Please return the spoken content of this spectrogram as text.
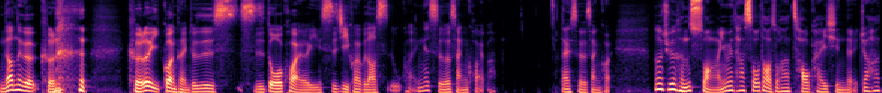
你知道那个可乐 可乐一罐可能就是十十多块而已，十几块不到十五块，应该十二三块吧，大概十二三块。那我觉得很爽啊，因为他收到的时候他超开心的，就他。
